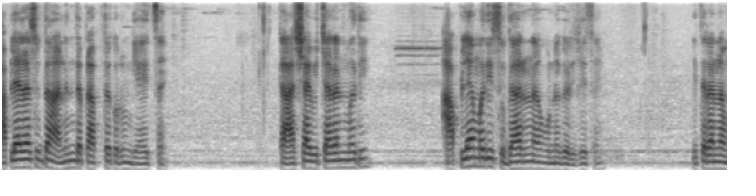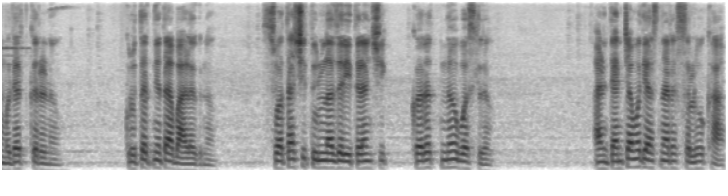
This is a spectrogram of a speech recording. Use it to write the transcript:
आपल्याला सुद्धा आनंद प्राप्त करून घ्यायचा आहे. तर अशा विचारांमध्ये आपल्यामध्ये सुधारणा होणं गरजेचं आहे. इतरांना मदत करणं कृतज्ञता बाळगणं स्वतःशी तुलना जर इतरांशी करत न बसलं आणि त्यांच्यामध्ये असणारा सलोखा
